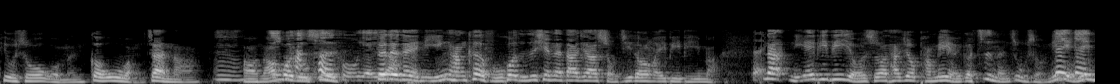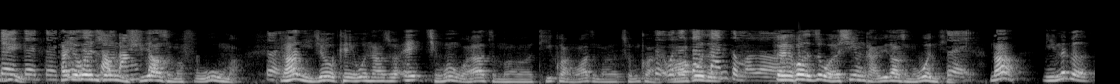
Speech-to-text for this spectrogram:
譬如说我们购物网站啊，嗯，哦，然后或者是对对对，你银行客服或者是现在大家手机都用 APP 嘛，对，那你 APP 有的时候它就旁边有一个智能助手，你点进去，它就会说你需要什么服务嘛，对，然后你就可以问他说，哎，请问我要怎么提款，我要怎么存款，对，我的账单怎么了？对，或者是我的信用卡遇到什么问题，对，然后你那个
